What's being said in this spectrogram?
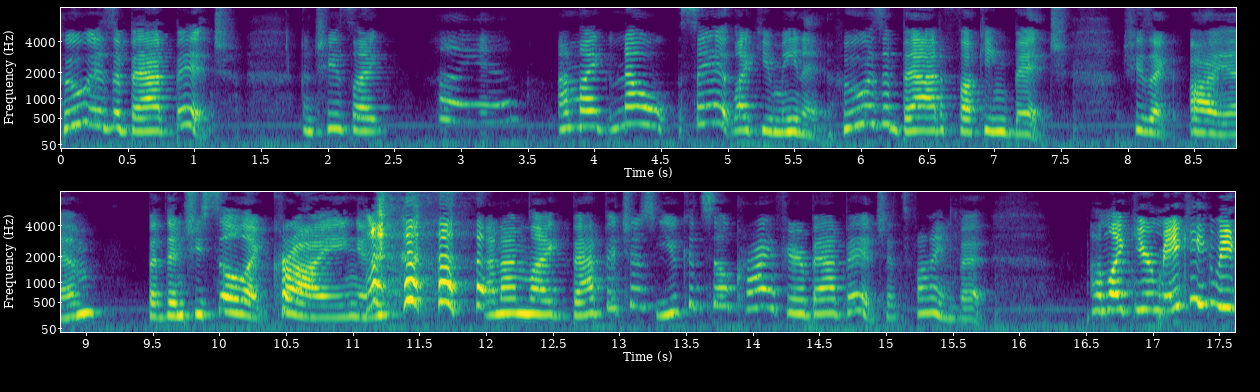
Who is a bad bitch? And she's like I am. I'm like no, say it like you mean it. Who is a bad fucking bitch? She's like I am. But then she's still like crying and and I'm like bad bitches, you can still cry if you're a bad bitch. It's fine, but I'm like, you're making me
